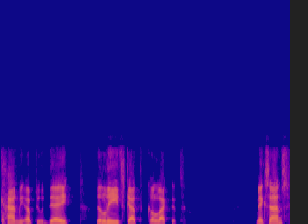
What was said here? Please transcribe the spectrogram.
can be up to a day. The leads get collected. Make sense?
